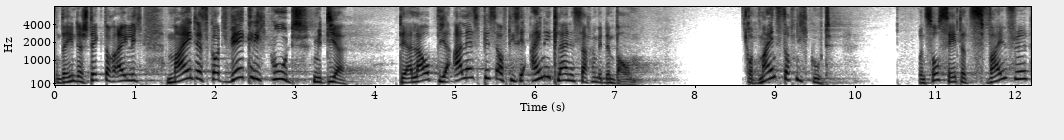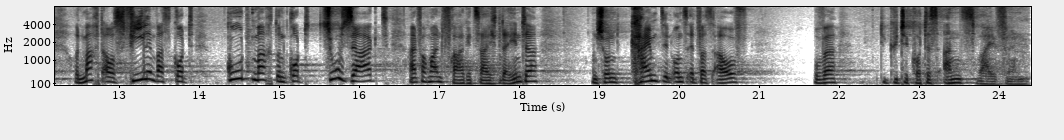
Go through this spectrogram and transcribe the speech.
Und dahinter steckt doch eigentlich, meint es Gott wirklich gut mit dir? Der erlaubt dir alles bis auf diese eine kleine Sache mit dem Baum. Gott meint es doch nicht gut. Und so seht er Zweifel und macht aus vielem, was Gott gut macht und Gott zusagt, einfach mal ein Fragezeichen dahinter. Und schon keimt in uns etwas auf, wo wir die Güte Gottes anzweifeln.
